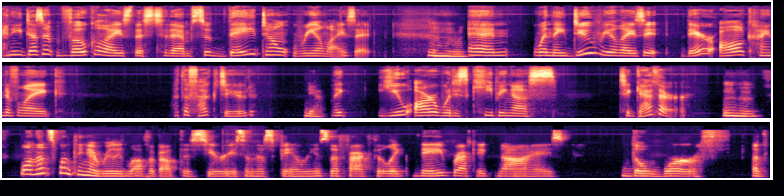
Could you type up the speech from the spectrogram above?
And he doesn't vocalize this to them, so they don't realize it. Mhm. And when they do realize it, they're all kind of like, what the fuck, dude? Yeah. Like, you are what is keeping us together. Mhm. Well, and that's one thing I really love about this series and this family is the fact that like they recognize the worth of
